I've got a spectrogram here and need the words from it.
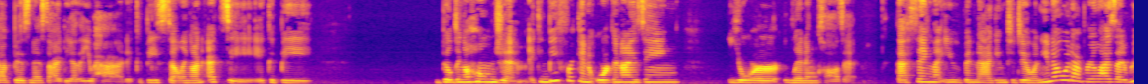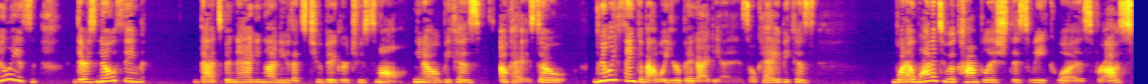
that business idea that you had. It could be selling on Etsy. It could be building a home gym. It can be freaking organizing your linen closet that thing that you've been nagging to do. And you know what I've realized? I really is there's no thing that's been nagging on you that's too big or too small. You know, because okay, so really think about what your big idea is, okay? Because what I wanted to accomplish this week was for us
